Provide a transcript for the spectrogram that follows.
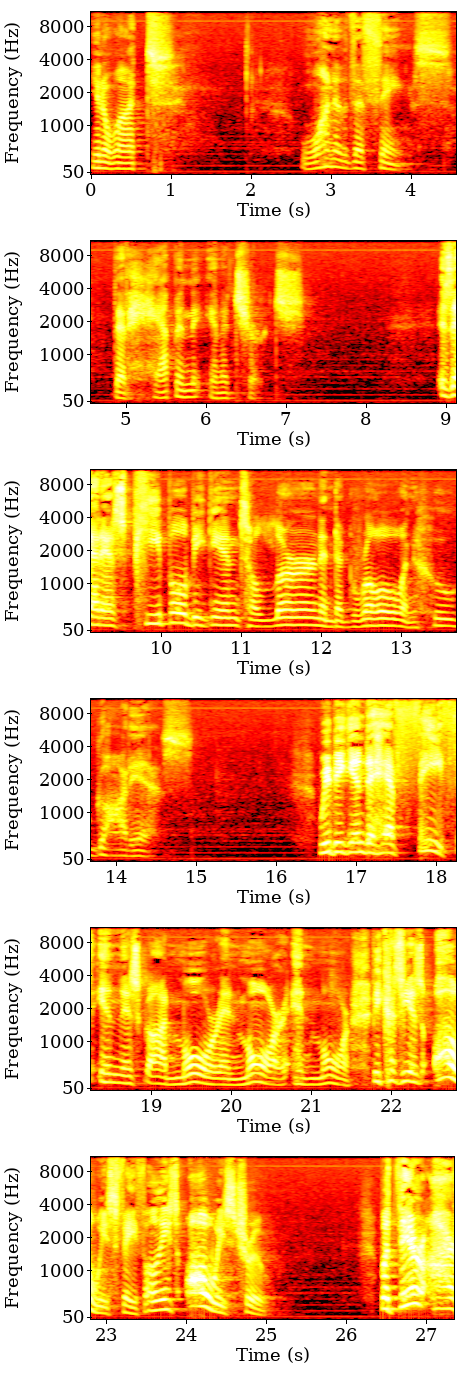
You know what? One of the things that happen in a church is that as people begin to learn and to grow in who God is, we begin to have faith in this God more and more and more because He is always faithful and He's always true. But there are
